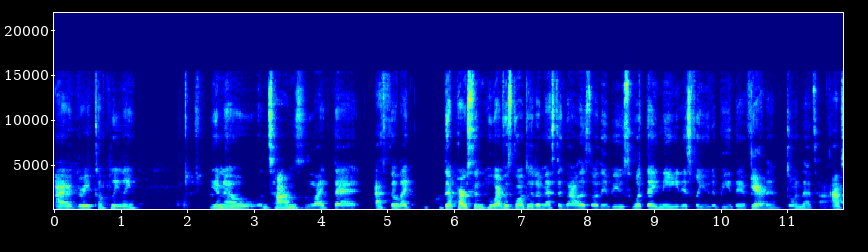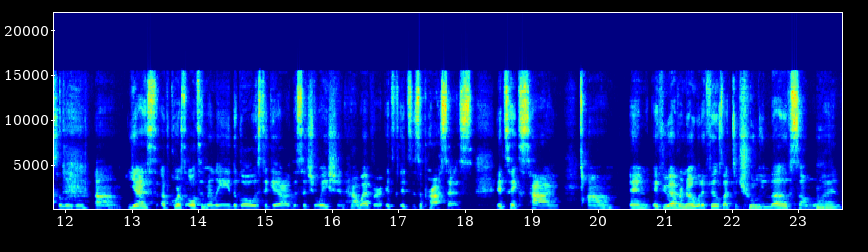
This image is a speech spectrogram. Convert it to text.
I agree completely. You know, in times like that, I feel like the person, whoever's going through the domestic violence or the abuse, what they need is for you to be there for Yeah. them during that time. absolutely Um, yes, of course, ultimately the goal is to get out of the situation. Mm-hmm. However, it's, it's it's a process. It takes time. Um, and if you ever know what it feels like to truly love someone,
